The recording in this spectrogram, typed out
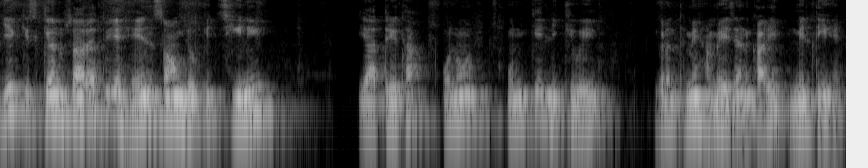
ये किसके अनुसार है? तो ये हेन सॉन्ग जो कि चीनी यात्री था। उन्होंने उनके लिखी हुई ग्रंथ में हमें जानकारी मिलती है।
